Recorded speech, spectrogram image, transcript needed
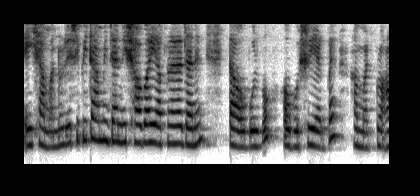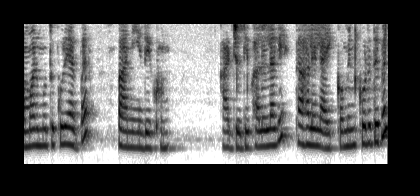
এই সামান্য রেসিপিটা আমি জানি সবাই আপনারা জানেন, তাও বলব অবশ্যই একবার আমার আমার মতো করে একবার বানিয়ে দেখুন। আর যদি ভালো লাগে তাহলে লাইক কমেন্ট করে দেবেন।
